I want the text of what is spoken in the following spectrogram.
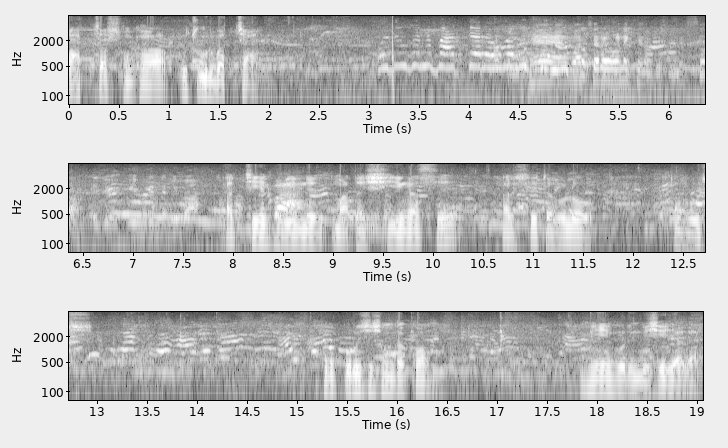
বাচ্চার সংখ্যা, প্রচুর বাচ্চা হ্যাঁ বাচ্চারা অনেক খেলতেছে দেখছ এই যে এই হরিণটা নিবা আর যে হরিণের মাথায় শিং আছে আর সেটা হলো পুরুষ। এখানে পুরুষের সংখ্যা কম। মেয়ে হরিণ বেশি জায়গায়।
